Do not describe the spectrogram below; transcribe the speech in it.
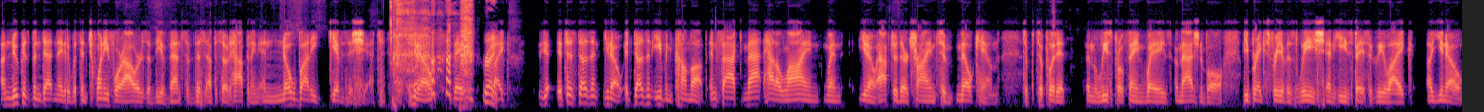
a nuke has been detonated within 24 hours of the events of this episode happening, and nobody gives a shit. You know, they right. like it just doesn't. You know, it doesn't even come up. In fact, Matt had a line when you know after they're trying to milk him to to put it in the least profane ways imaginable. He breaks free of his leash and he's basically like, uh, you know,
